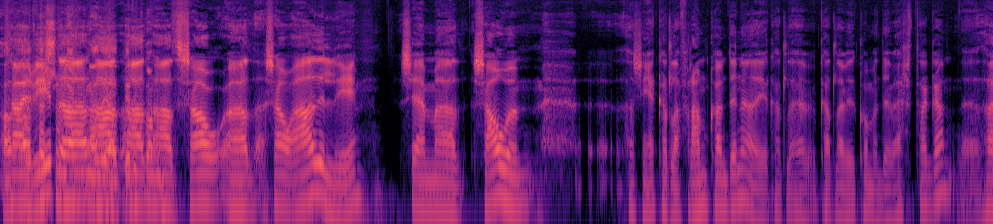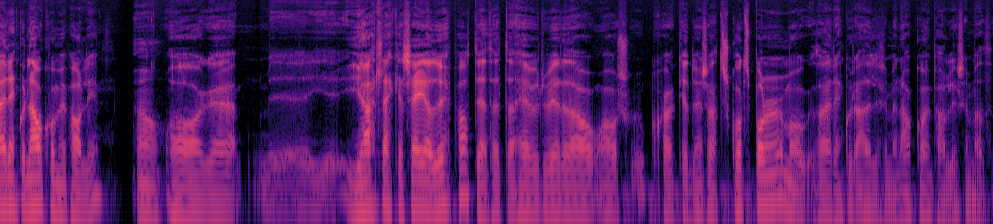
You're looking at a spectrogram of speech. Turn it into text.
Að- Það að er vitað að, að, að, að, sá, að sá aðili sem að sáum það sem ég kalla framkvæmdina eða ég kalla, kalla viðkomandi verktaka það er einhver nákomi Páli. Já, og uh, ég ætla ekki að segja það upphátt en þetta hefur verið á, á hvað getum við sagt, skotspólunum og það er einhver aðili sem er nákomi Páli sem að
